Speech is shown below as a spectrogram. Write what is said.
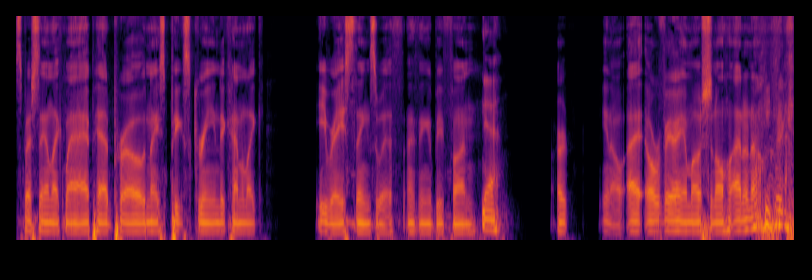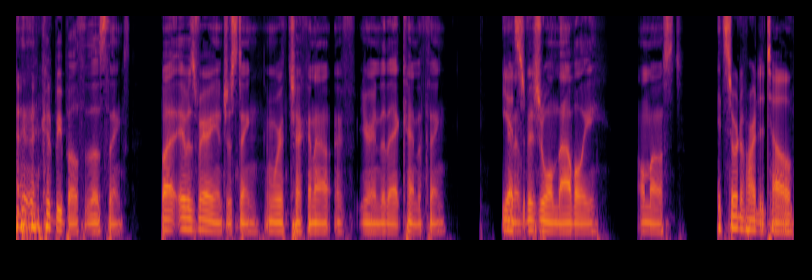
especially on like my iPad Pro, nice big screen to kind of like erase things with. I think it'd be fun, Yeah. Or you know, I, or very emotional. I don't know. it could be both of those things, but it was very interesting and worth checking out if you're into that kind of thing. Yeah, kind it's, visual novelty almost. it's sort of hard to tell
